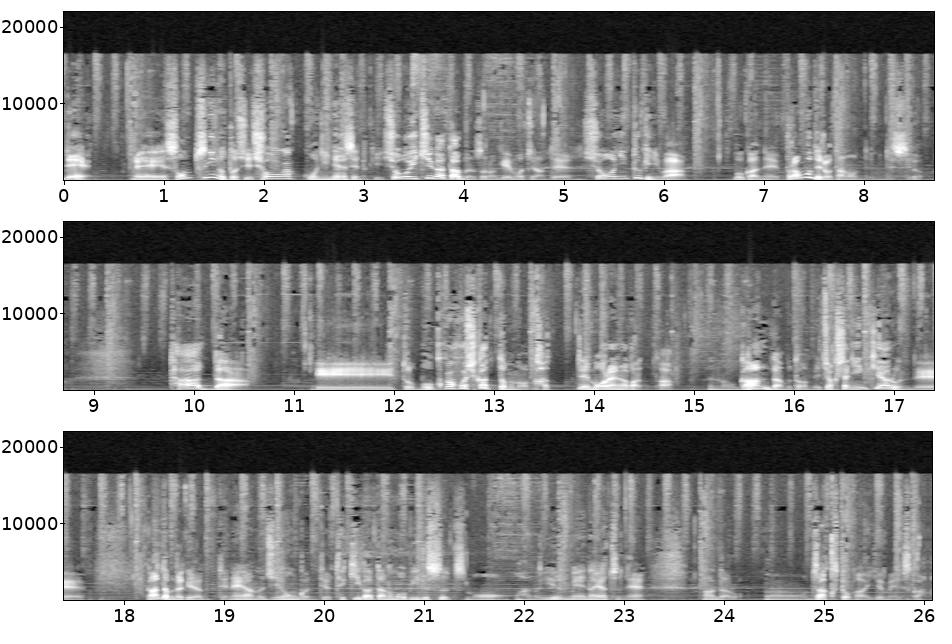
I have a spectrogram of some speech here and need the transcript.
で、えー、その次の年、小学校2年生の時、小1が多分そのゲームウォッチなんで、小2の時には、僕はね、プラモデルを頼んでるんですよ。ただ、えーと、僕が欲しかったものは買ってもらえなかった。あの、ガンダムとかめちゃくちゃ人気あるんで、ガンダムだけじゃなくてね、あのジオン軍っていう敵型のモビルスーツも、あの有名なやつね、なんだろう、うん、ザクとか有名ですか。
